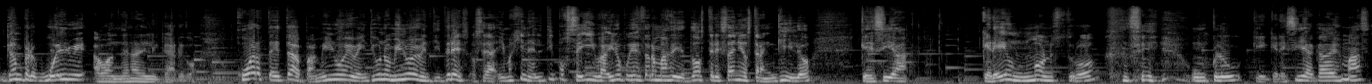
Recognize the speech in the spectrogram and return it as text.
Gamper vuelve a abandonar el cargo. Cuarta etapa, 1921-1923. O sea, imagina, el tipo se iba y no podía estar más de 2-3 años tranquilo, que decía, creé un monstruo, un club que crecía cada vez más,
